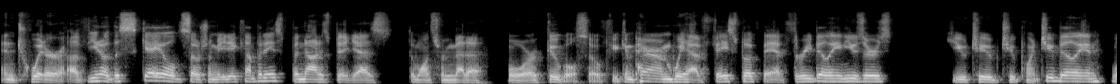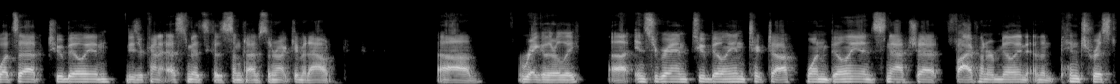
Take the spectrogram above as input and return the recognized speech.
and Twitter of, you know, the scaled social media companies, but not as big as the ones from Meta or Google. So if you compare them, we have Facebook, they have 3 billion users. YouTube 2.2 billion, WhatsApp 2 billion. These are kind of estimates because sometimes they're not given out uh, regularly. Uh, Instagram 2 billion, TikTok 1 billion, Snapchat 500 million, and then Pinterest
